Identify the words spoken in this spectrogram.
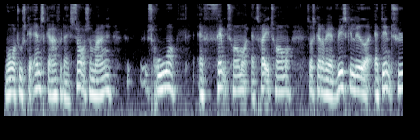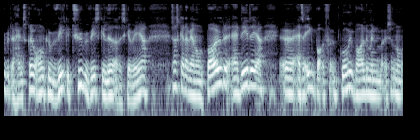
hvor du skal anskaffe dig så og så mange skruer af 5 tommer, af 3 tommer, så skal der være et viskelæder af den type, der han skriver ovenkøbet, hvilke type viskelæder det skal være. Så skal der være nogle bolde af det der, øh, altså ikke gummibolde, men sådan nogle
